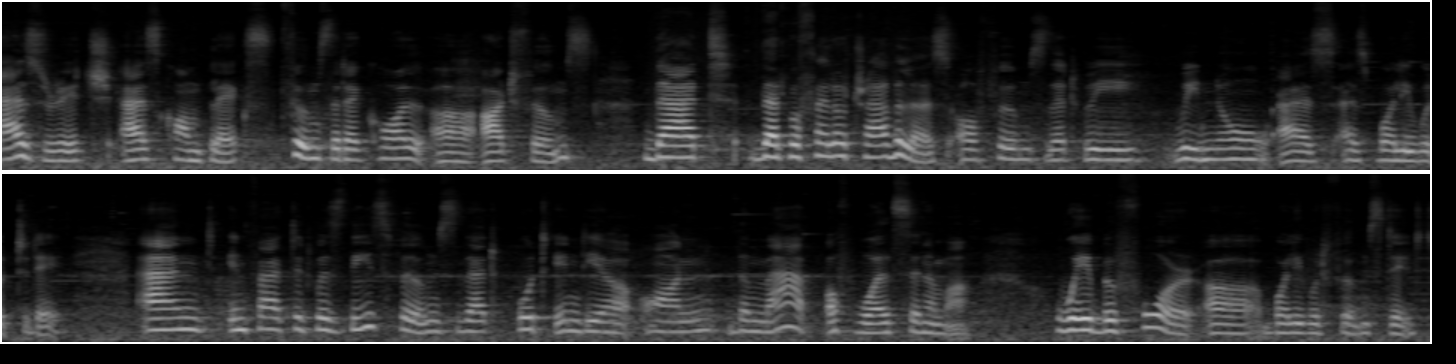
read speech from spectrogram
as rich, as complex, films that I call uh, art films, that, that were fellow travelers of films that we, we know as, as Bollywood today. And in fact, it was these films that put India on the map of world cinema way before uh, Bollywood films did.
